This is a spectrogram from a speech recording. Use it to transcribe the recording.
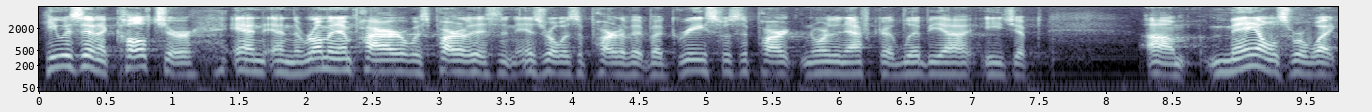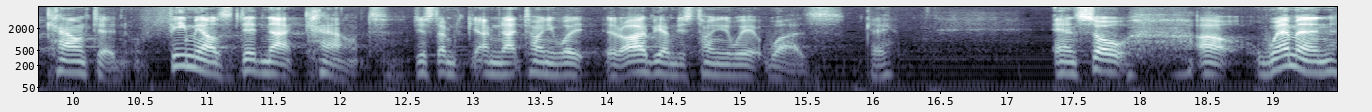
He was in a culture, and, and the Roman Empire was part of this, and Israel was a part of it, but Greece was a part, Northern Africa, Libya, Egypt. Um, males were what counted, females did not count. Just, I'm, I'm not telling you what it ought to be, I'm just telling you the way it was, okay? And so, uh, women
